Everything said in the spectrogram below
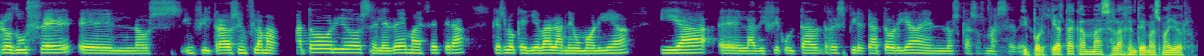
produce eh, los infiltrados inflamatorios, el edema, etcétera, que es lo que lleva a la neumonía y a eh, la dificultad respiratoria en los casos más severos. ¿Y por qué atacan más a la gente más mayor?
